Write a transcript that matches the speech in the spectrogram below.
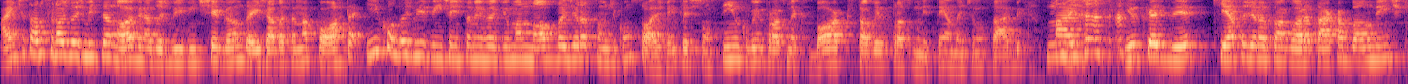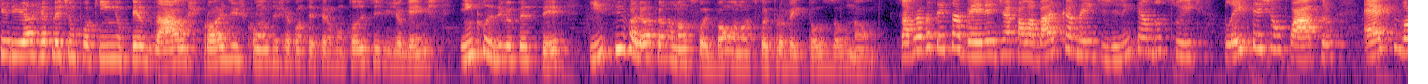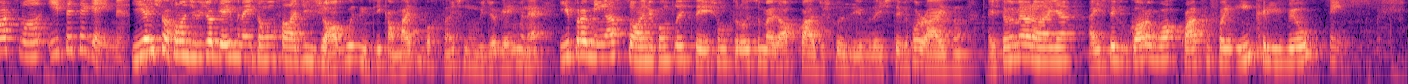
A gente tá no final de 2019, né? 2020 chegando aí, já batendo na porta. E com 2020 a gente também vai ver uma nova geração de consoles. Vem PlayStation 5, vem o próximo Xbox, talvez o próximo Nintendo, a gente não sabe. Mas isso quer dizer que essa geração agora tá acabando e a gente queria refletir um pouquinho, pesar os prós e os contras que aconteceram com todos esses videogames, inclusive o PC, e se valeu a pena ou não, se foi bom ou não, se foi proveitoso ou não. Só pra vocês saberem, a gente vai falar basicamente de Nintendo Switch, PlayStation 4, Xbox One e PC Gamer. E a gente tá falando de videogame, né? Então vamos falar de jogos em si, que é o mais importante num videogame, né? E pra mim, a Sony com o PlayStation trouxe o melhor quadro exclusivos. A gente teve Horizon, a gente teve Homem-Aranha, a gente teve God of War 4, foi incrível. Sim.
